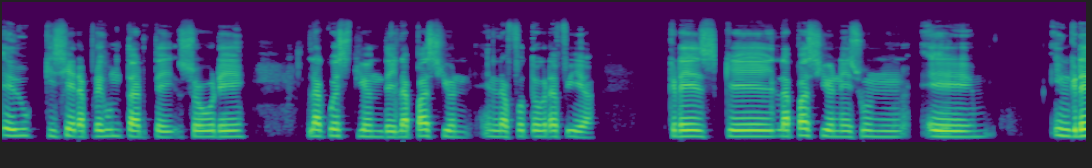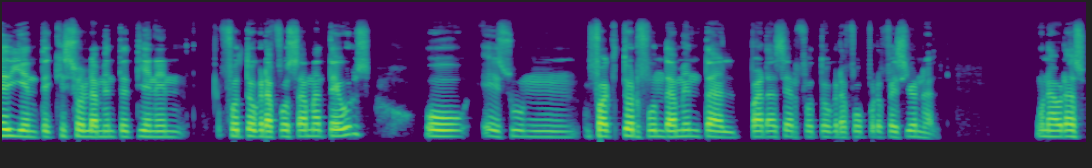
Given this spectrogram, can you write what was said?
Edu, quisiera preguntarte sobre la cuestión de la pasión en la fotografía. ¿Crees que la pasión es un eh, ingrediente que solamente tienen fotógrafos amateurs o es un factor fundamental para ser fotógrafo profesional? Un abrazo.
